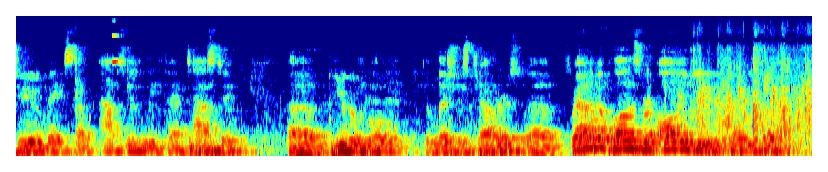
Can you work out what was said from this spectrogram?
to make some absolutely fantastic, uh, beautiful, delicious chowders. Uh, round of applause for all of you. Thank you so much.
